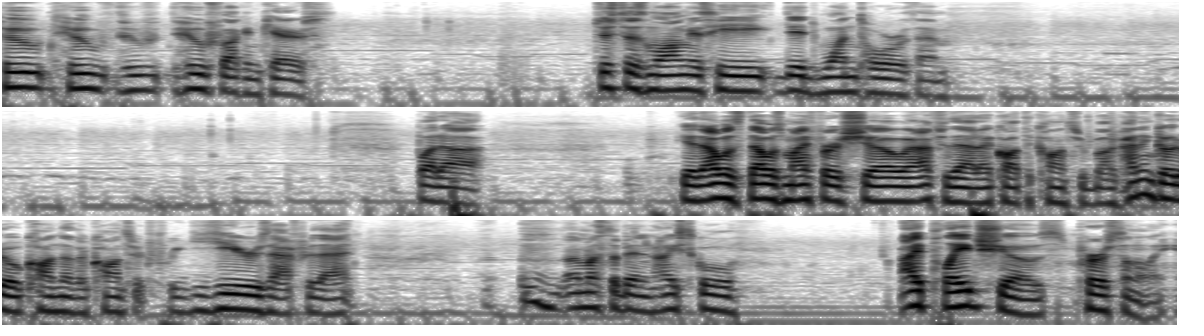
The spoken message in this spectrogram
Who who who who fucking cares? Just as long as he did one tour with them. But uh yeah, that was that was my first show. After that, I caught the concert bug. I didn't go to another concert for years after that. I must have been in high school. I played shows personally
